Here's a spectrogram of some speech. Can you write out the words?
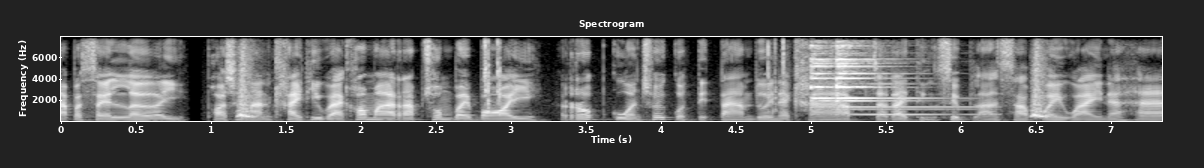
45%เลย เพราะฉะนั้นใครที่แวะเข้ามารับชมบ่อยๆ รบกวนช่วยกดติดตามด้วยนะครับ จะได้ถึง 10 ล้านซับไวๆนะฮะ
